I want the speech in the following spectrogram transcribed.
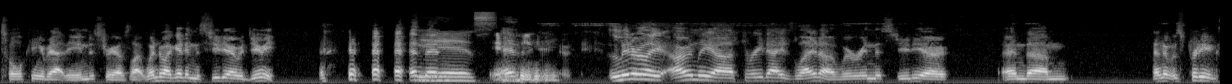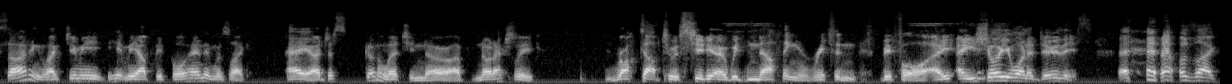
talking about the industry, I was like, when do I get in the studio with Jimi? and then yes. and literally only uh, three days later, we were in the studio, and um, and it was pretty exciting. Like Jimmy hit me up beforehand and was like, "Hey, I just got to let you know, I've not actually rocked up to a studio with nothing written before. Are, are you sure you want to do this?" And I was like,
